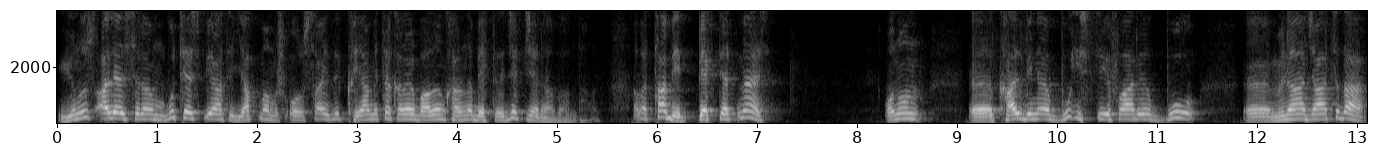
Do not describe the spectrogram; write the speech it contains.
Yunus Aleyhisselam bu tesbihatı yapmamış olsaydı kıyamete kadar balığın karnında bekletecek Cenab-ı Allah. Ama tabi bekletmez. Onun e, kalbine bu istiğfarı, bu e, münacatı da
